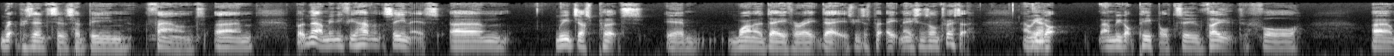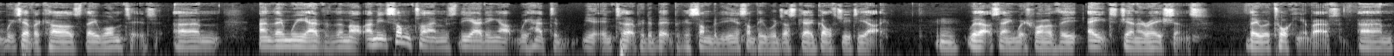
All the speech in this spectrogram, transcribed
representatives had been found. Um, but no, I mean, if you haven't seen it, um, we just put um, one a day for eight days. We just put eight nations on Twitter, and we Yeah. got and we got people to vote for um, whichever cars they wanted. Um, and then we added them up. I mean, sometimes the adding up we had to you know, interpret a bit because somebody, you know, some people would just go Golf GTI without saying which one of the eight generations they were talking about. Um,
